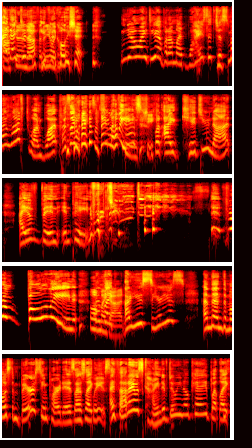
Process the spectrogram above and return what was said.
often enough, and then you're like, holy shit. No idea, but I'm like, why is it just my left one? What was I Why is my left cheek? But I kid you not, I have been in pain for two days from bowling. Oh I'm my like, God. Are you serious? And then the most embarrassing part is I was like, Please. I thought I was kind of doing okay, but like,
